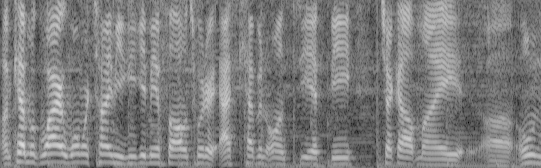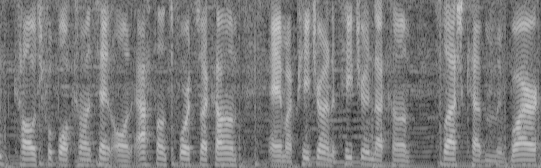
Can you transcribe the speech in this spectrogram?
I'm Kevin McGuire. One more time, you can give me a follow on Twitter at Kevin on CFB. Check out my uh, own college football content on athlonsports.com and my Patreon at patreon.com slash Kevin McGuire.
